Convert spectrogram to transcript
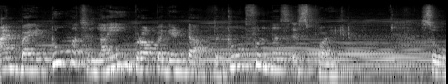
And by too much lying propaganda, the truthfulness is spoiled. So,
